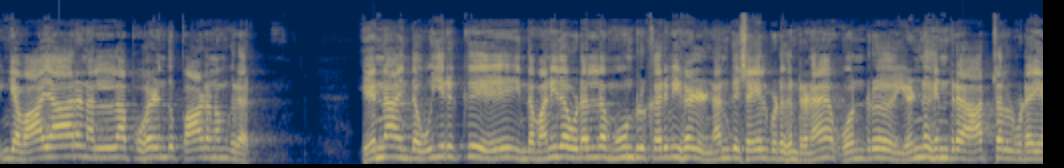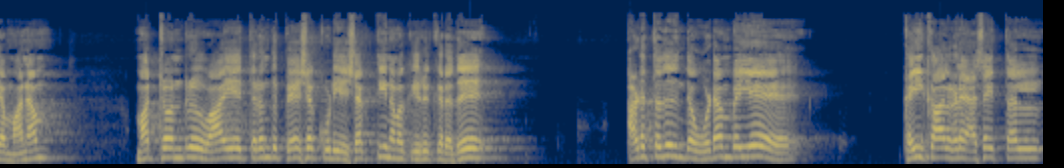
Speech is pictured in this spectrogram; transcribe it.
இங்கே வாயார நல்லா புகழ்ந்து பாடணுங்கிறார் ஏன்னா இந்த உயிருக்கு இந்த மனித உடல்ல மூன்று கருவிகள் நன்கு செயல்படுகின்றன. ஒன்று எண்ணுகின்ற ஆற்றல் உடைய மனம் மற்றொன்று வாயை திறந்து பேசக்கூடிய சக்தி நமக்கு இருக்கிறது. அடுத்தது இந்த உடம்பையே கை கால்களை அசைத்தல்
